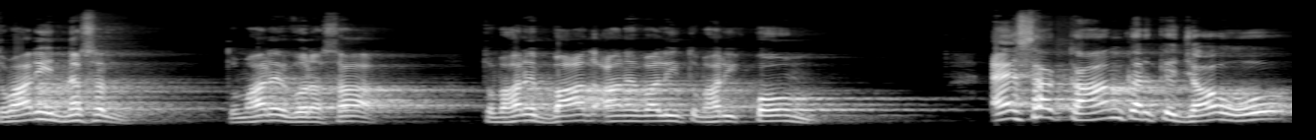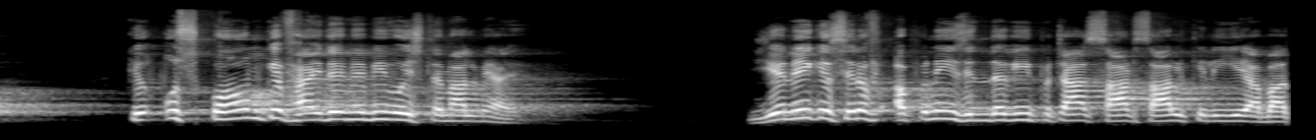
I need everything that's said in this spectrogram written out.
تمہاری نسل، تمہارے ورثا تمہارے بعد آنے والی تمہاری قوم، ایسا کام کر کے جاؤ کہ اس قوم کے فائدے میں بھی وہ استعمال میں آئے۔ یہ نہیں کہ صرف اپنی زندگی پچاس ساٹھ سال کے لیے آباد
